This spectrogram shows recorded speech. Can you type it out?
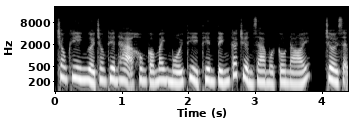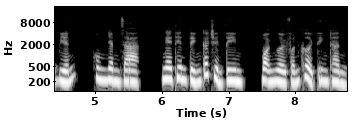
Trong khi người trong thiên hạ không có manh mối thì thiên tính các truyền ra một câu nói, trời sẽ biến, hung nhân ra, nghe thiên tính các truyền tin, mọi người phấn khởi tinh thần,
